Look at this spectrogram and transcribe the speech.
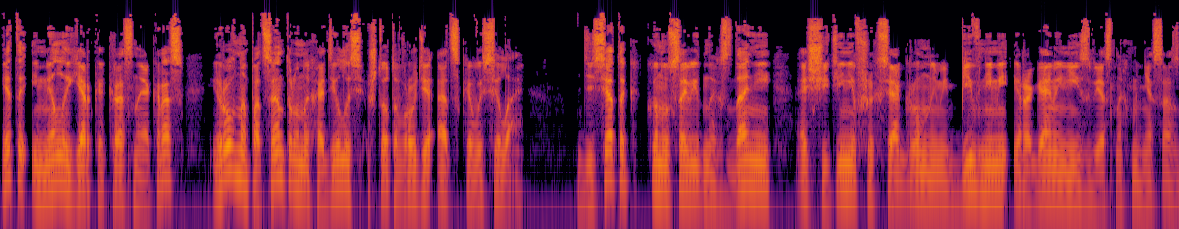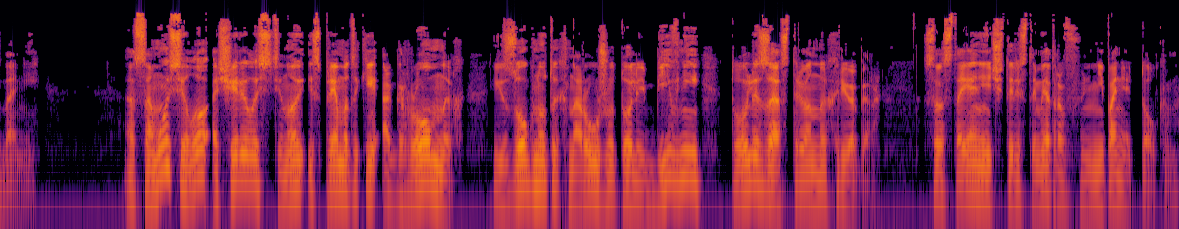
это имело ярко-красный окрас, и ровно по центру находилось что-то вроде адского села. Десяток конусовидных зданий, ощетинившихся огромными бивнями и рогами неизвестных мне созданий а само село ощерилось стеной из прямо-таки огромных, изогнутых наружу то ли бивней, то ли заостренных ребер. С расстояния 400 метров не понять толком.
